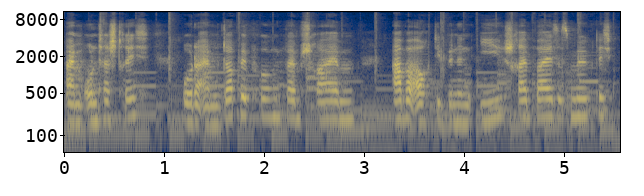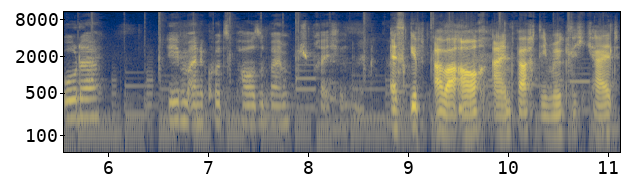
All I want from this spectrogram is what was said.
einem Unterstrich oder einem Doppelpunkt beim Schreiben, aber auch die Binnen-I-Schreibweise ist möglich oder eben eine kurze Pause beim Sprechen. Es gibt aber auch einfach die Möglichkeit,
